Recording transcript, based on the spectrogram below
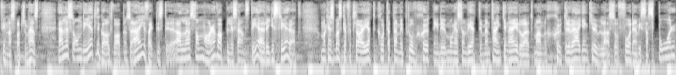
finnas vart som helst. Eller så om det är ett legalt vapen så är ju faktiskt det, alla som har en vapenlicens, det är registrerat. Och man kanske bara ska förklara jättekort att det här med provskjutning, det är många som vet det. Men tanken är ju då att man skjuter iväg en kula så får den vissa spår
